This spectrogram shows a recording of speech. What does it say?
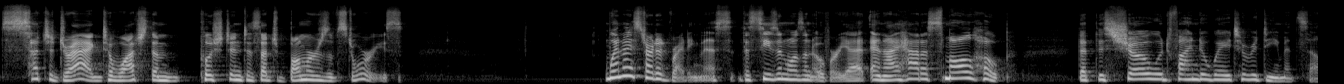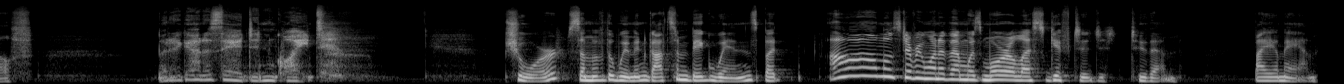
such a drag to watch them pushed into such bummers of stories. When I started writing this, the season wasn't over yet, and I had a small hope that this show would find a way to redeem itself. But I gotta say, it didn't quite. Sure, some of the women got some big wins, but almost every one of them was more or less gifted to them by a man.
